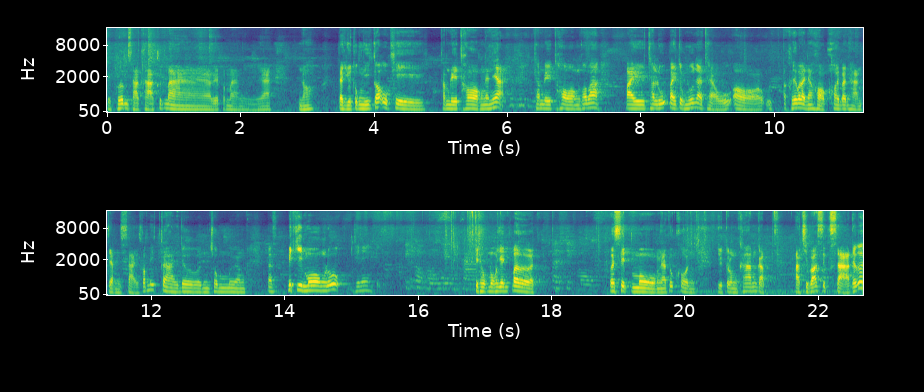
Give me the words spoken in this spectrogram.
จะเพิ่มสาขาขึ้นมาอะไรประมาณนี้เนาะ แต่อยู่ตรงนี้ก็โอเคทำเลทองนะเนี่ยทำเลทองเพราะว่าไปทะลุไปตรงนู้นอะแถวอ๋อเขาเรียกว่าอะไรนะหอคอยบรรหารแจ่มใสก็ไม่ไกลเดินชมเมืองแล้วปิดกี่โมงลูกที่นี่ ปิดหกโมงเย็นเปิด เปิดสิบโมงเปิดสิบโมงนะทุกคนอยู่ตรงข้ามกับอาชีวศึกษาแต่ก็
